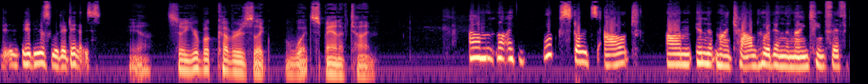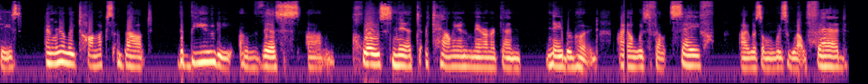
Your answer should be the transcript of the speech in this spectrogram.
it is what it is. Yeah. So your book covers like what span of time? Um, my book starts out um, in the, my childhood in the 1950s and really talks about the beauty of this um, close knit Italian American neighborhood. I always felt safe. I was always well fed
